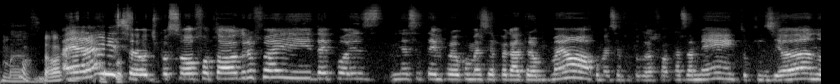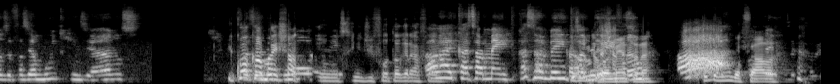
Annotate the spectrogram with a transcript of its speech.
Mas, hora. Aí era isso, eu tipo, sou fotógrafa e depois, nesse tempo, eu comecei a pegar trampo maior, comecei a fotografar casamento, 15 anos, eu fazia muito 15 anos. e qual que é o mais chatão, assim, de fotografar? Ai, casamento, casamento. Casamento eu é odeio. Comenta, né? Ah, Todo mundo fala. casamento.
